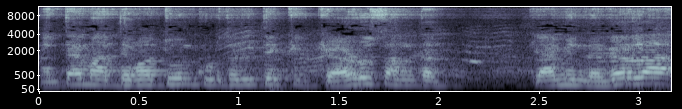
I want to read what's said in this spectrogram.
आणि त्या माध्यमातून कुठेतरी ते खेळाडू सांगतात की आम्ही नगरला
